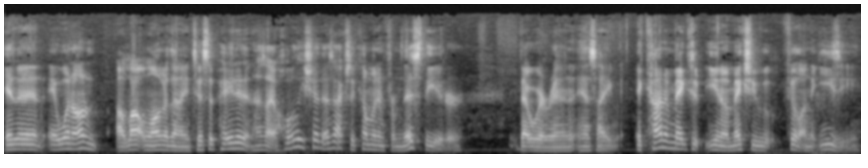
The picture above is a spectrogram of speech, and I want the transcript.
then it went on a lot longer than I anticipated, and I was like, holy shit, that's actually coming in from this theater that we're in. And it's like it kind of makes it, you know, makes you feel uneasy.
